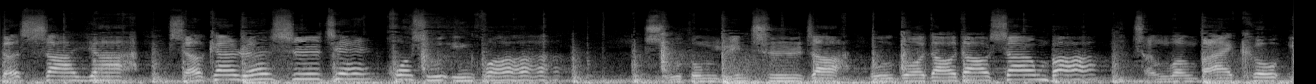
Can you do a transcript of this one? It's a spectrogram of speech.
的沙哑，笑看人世间火树银花，数风云叱咤，不过道道伤疤，成王败寇一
